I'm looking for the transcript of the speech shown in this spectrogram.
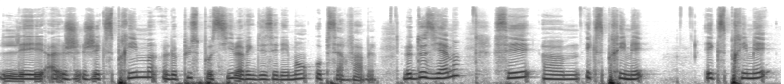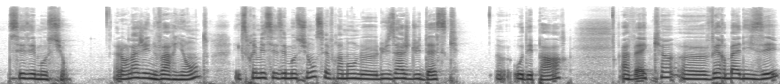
j'exprime le plus possible avec des éléments observables. Le deuxième, c'est euh, exprimer, exprimer ses émotions. Alors là, j'ai une variante. Exprimer ses émotions, c'est vraiment l'usage du desk euh, au départ, avec verbaliser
